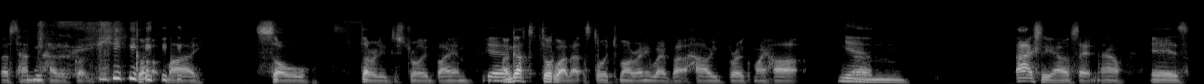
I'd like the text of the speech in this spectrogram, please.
firsthand and had got got my soul thoroughly destroyed by him. yeah. I'm gonna have to talk about that story tomorrow anyway about how he broke my heart. yeah. Um, actually, I'll say it now is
